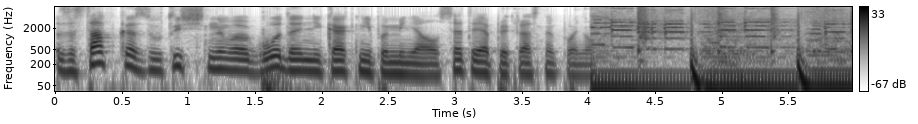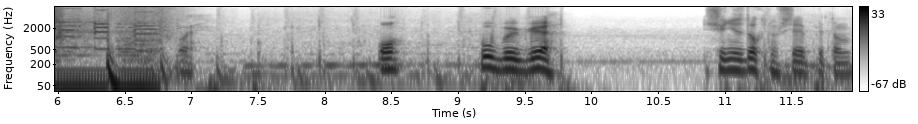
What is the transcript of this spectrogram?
Заставка с 2000 года никак не поменялась, это я прекрасно понял. О, ПУБГ. Еще не сдохнувшая при том.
